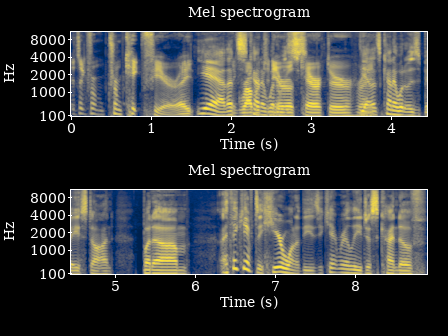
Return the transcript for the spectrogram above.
It's like from from Cape Fear, right? Yeah, that's like kind of what it was. character, right? Yeah, that's kind of what it was based on. But um, I think you have to hear one of these. You can't really just kind of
